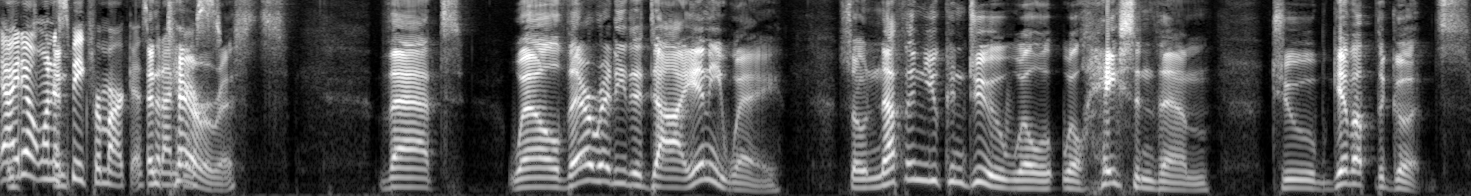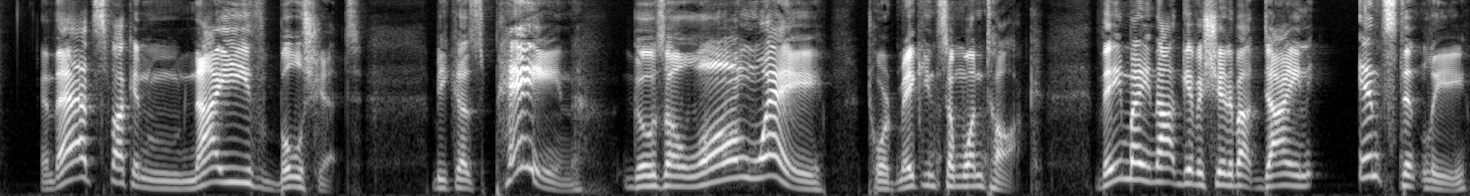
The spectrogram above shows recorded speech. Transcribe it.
I don't want to speak for Marcus, and but I'm just terrorists that well they're ready to die anyway so nothing you can do will will hasten them to give up the goods and that's fucking naive bullshit because pain goes a long way toward making someone talk they might not give a shit about dying instantly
